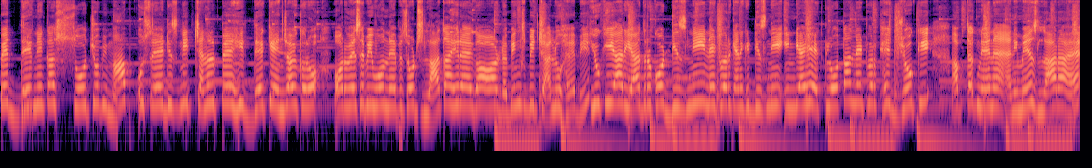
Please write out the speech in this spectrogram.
पे देखने का सोचो भी मत। आप उसे डिज्नी चैनल पे ही देख के एंजॉय करो और वैसे भी वो नए एपिसोड लाता ही रहेगा और डबिंग्स भी चालू है भी। क्योंकि यार, याद रखो, डिज्नी नेटवर्क यानी कि डिज्नी इंडिया ही इकलौता नेटवर्क है जो कि अब तक नए नए एनिमेज ला रहा है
